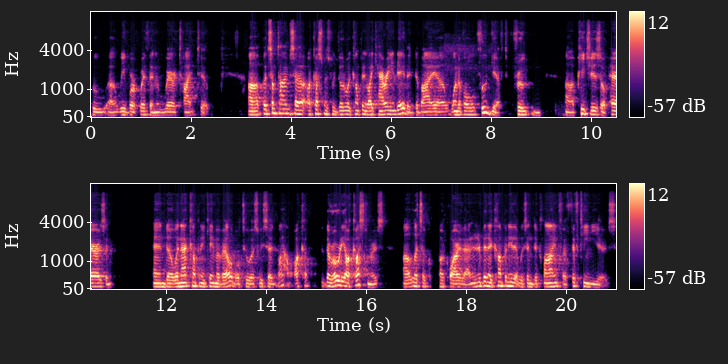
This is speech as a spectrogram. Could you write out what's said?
who uh, we work with and we're tied to. Uh, but sometimes uh, our customers would go to a company like Harry and David to buy a wonderful food gift, fruit and uh, peaches or pears. And, and uh, when that company came available to us, we said, wow, they're already our customers. Let's acquire that. And it had been a company that was in decline for 15 years.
